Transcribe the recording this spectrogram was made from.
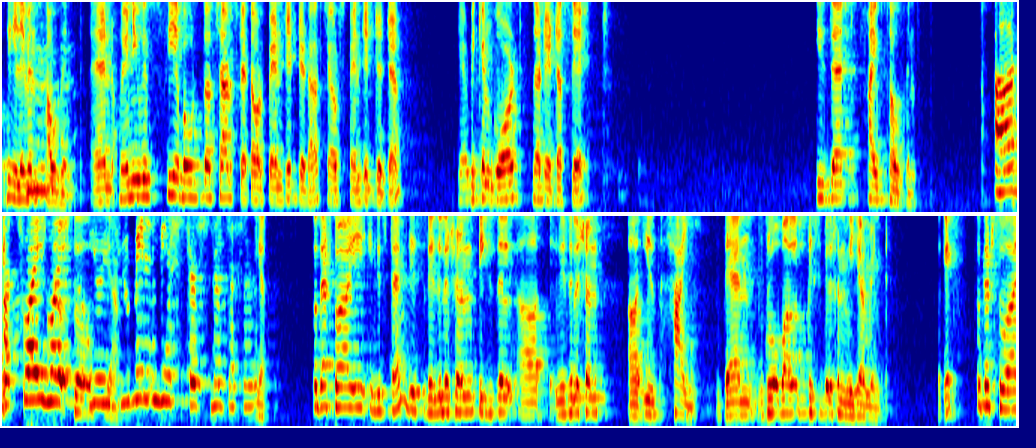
Okay, 11,000. And when you can see about the CHIRPS data or pentad data, CHIRPS pentad data, here we can got the data set is that 5000 Uh, that's why you, So, you, yeah. you mainly use CHIRPS data, sir. yeah so that's why in this time this resolution pixel uh, resolution uh, is high than global precipitation measurement okay so that's why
